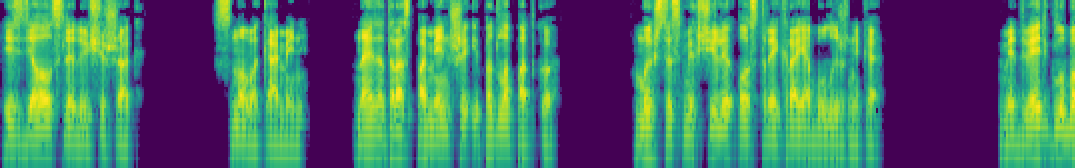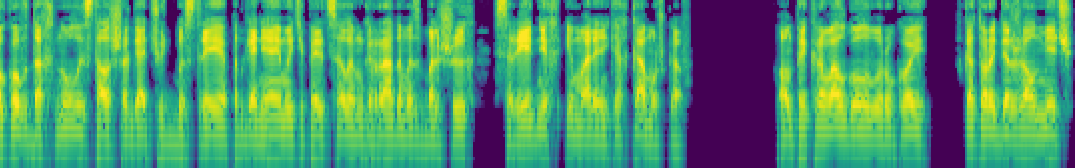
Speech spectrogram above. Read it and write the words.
и сделал следующий шаг. Снова камень, на этот раз поменьше и под лопатку. Мышцы смягчили острые края булыжника. Медведь глубоко вдохнул и стал шагать чуть быстрее, подгоняемый теперь целым градом из больших, средних и маленьких камушков. Он прикрывал голову рукой, в которой держал меч,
